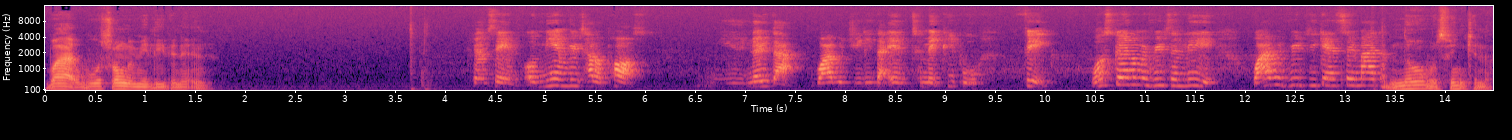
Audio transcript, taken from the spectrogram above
Why? What's wrong with me leaving it in? You know what I'm saying? Or me and Ruth have a past. You know that. why would you leave that in to make people think, what's going on with Ruth and Lee? Why would Ruth be getting so mad? No one was thinking that.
